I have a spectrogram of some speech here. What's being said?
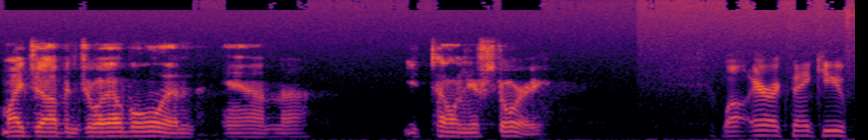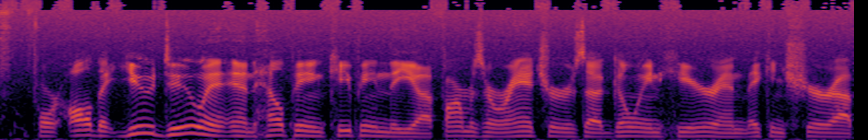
my job enjoyable and and uh, you telling your story. Well, Eric, thank you f- for all that you do and, and helping keeping the uh, farmers and ranchers uh, going here and making sure uh,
